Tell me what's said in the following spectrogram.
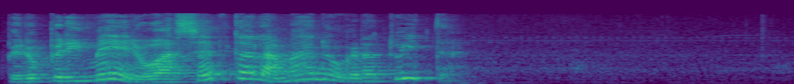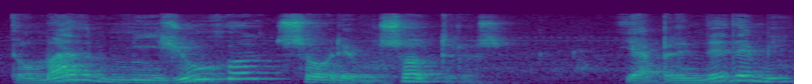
Pero primero acepta la mano gratuita. Tomad mi yugo sobre vosotros y aprended de mí,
